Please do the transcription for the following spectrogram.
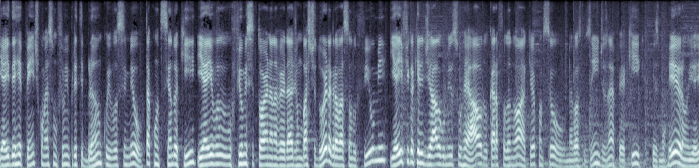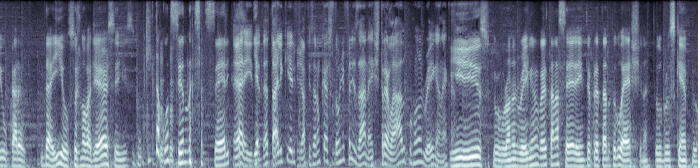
E aí, de repente, começa um filme em preto e branco e você, meu, o que tá acontecendo aqui? E aí o, filme se torna, na verdade, um bastidor da gravação do filme. E aí fica aquele diálogo meio surreal do cara falando, ó, oh, aqui aconteceu o negócio dos índios, né? Foi aqui que eles morreram. E aí o cara e daí? Eu sou de Nova Jersey. O que, que tá acontecendo nessa série? É, e, e detalhe que eles já fizeram questão de frisar, né? Estrelado por Ronald Reagan, né, cara? Isso, que o Ronald Reagan vai estar na série, interpretado pelo Ash, né? Pelo Bruce Campbell.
